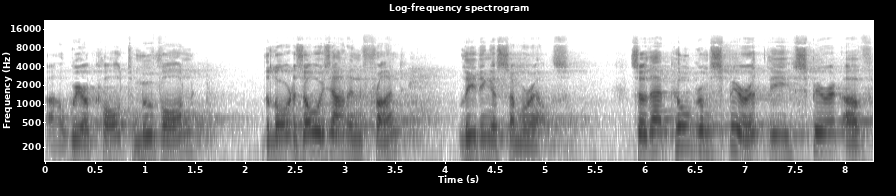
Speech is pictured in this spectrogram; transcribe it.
Uh, we are called to move on. The Lord is always out in front, leading us somewhere else. So, that pilgrim spirit, the spirit of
